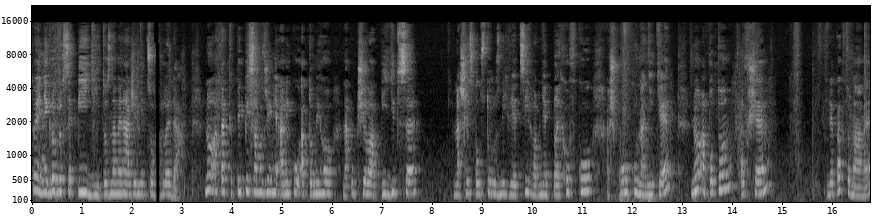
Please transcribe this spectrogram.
To je někdo, kdo se pídí, to znamená, že něco hledá. No a tak Pipi samozřejmě Aniku a Tomiho naučila pídit se, našli spoustu různých věcí, hlavně plechovku a špulku na nitě. No a potom ovšem, kde pak to máme,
